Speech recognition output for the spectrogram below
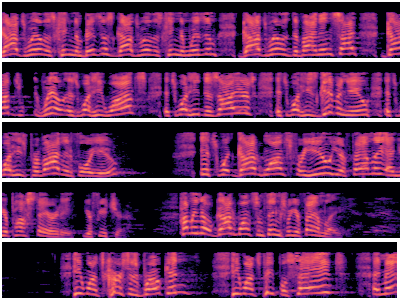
God's will is kingdom business. God's will is kingdom wisdom. God's will is divine insight. God's will is what He wants. It's what He desires. It's what He's given you. It's what He's provided for you. It's what God wants for you, your family, and your posterity, your future. How many know God wants some things for your family? He wants curses broken. He wants people saved. Amen.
